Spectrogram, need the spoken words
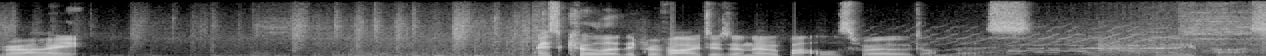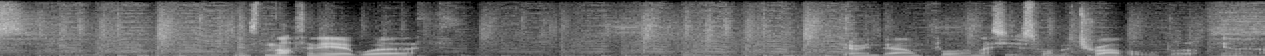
Right. It's cool that they provided a no battles road on this. New pass. There's nothing here worth going down for unless you just want to travel, but you know.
